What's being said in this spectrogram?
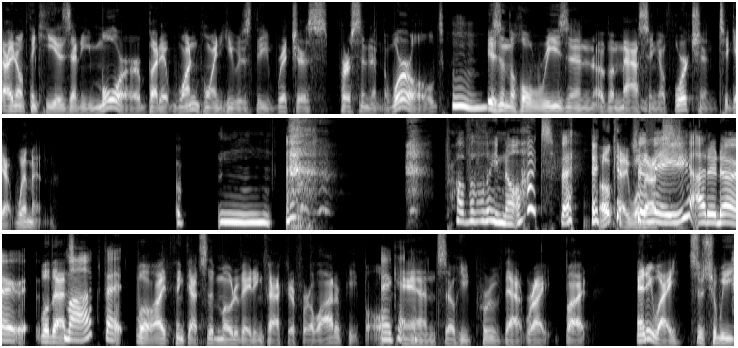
I don't think he is anymore, but at one point he was the richest person in the world, mm. isn't the whole reason of amassing a fortune to get women? Uh, mm. Probably not. But okay, well, for me, I don't know. Well, that's Mark, but well, I think that's the motivating factor for a lot of people. Okay, and so he proved that right. But anyway, so should we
